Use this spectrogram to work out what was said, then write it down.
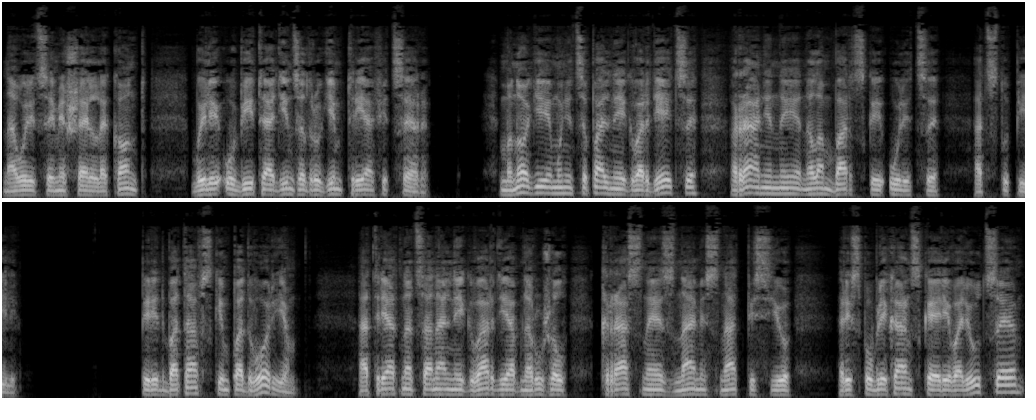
На улице Мишель-Леконт были убиты один за другим три офицера. Многие муниципальные гвардейцы, раненые на Ломбардской улице, отступили. Перед Батавским подворьем отряд Национальной гвардии обнаружил красное знамя с надписью «Республиканская революция,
